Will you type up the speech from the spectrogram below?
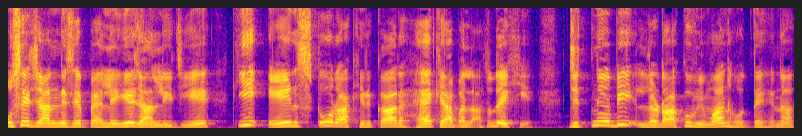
उसे जानने से पहले ये जान लीजिए कि ये एयर स्टोर आखिरकार है क्या भला तो देखिए, जितने भी लड़ाकू विमान होते हैं ना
